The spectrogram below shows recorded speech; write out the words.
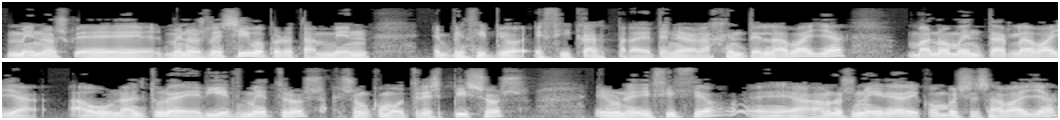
menos, eh, menos lesivo, pero también en principio eficaz para detener a la gente en la valla. Van a aumentar la valla a una altura de 10 metros, que son como tres pisos en un edificio, eh, hagamos una idea de cómo es esa valla,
